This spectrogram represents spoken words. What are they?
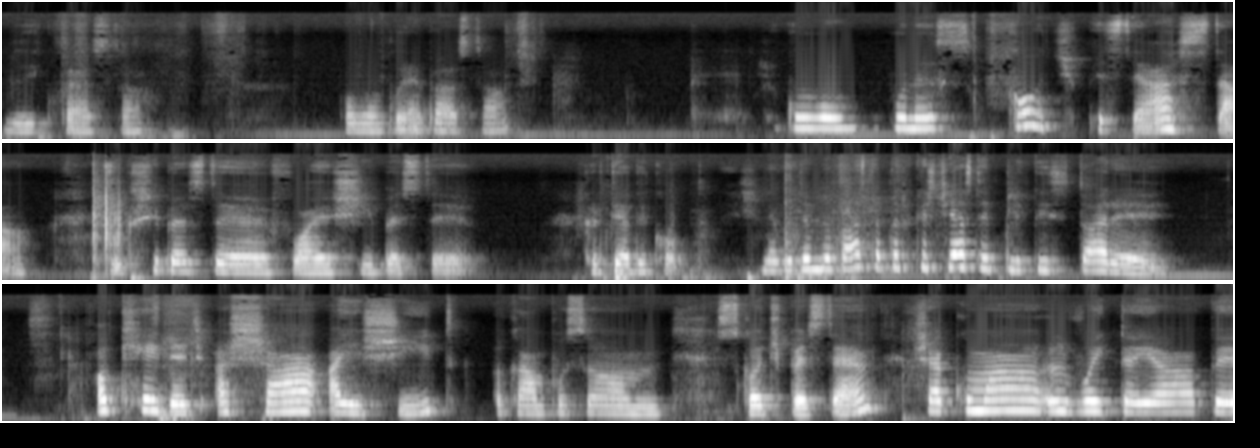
zic pe asta. O vom pune pe asta. Și acum vom pune scoci peste asta zic, și peste foaie și peste hârtia de copt. Și ne vedem după asta pentru că și asta e plictisitoare. Ok, deci așa a ieșit că am pus um, scoci peste și acum îl voi tăia pe,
